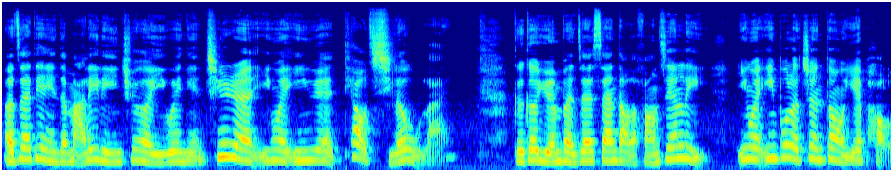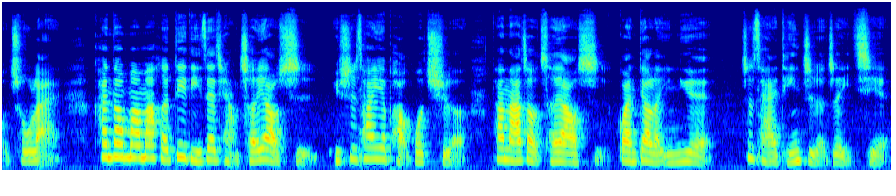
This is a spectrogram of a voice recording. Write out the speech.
而在店里的玛丽琳却和一位年轻人因为音乐跳起了舞来。哥哥原本在三岛的房间里，因为音波的震动也跑了出来，看到妈妈和弟弟在抢车钥匙，于是他也跑过去了。他拿走车钥匙，关掉了音乐，这才停止了这一切。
